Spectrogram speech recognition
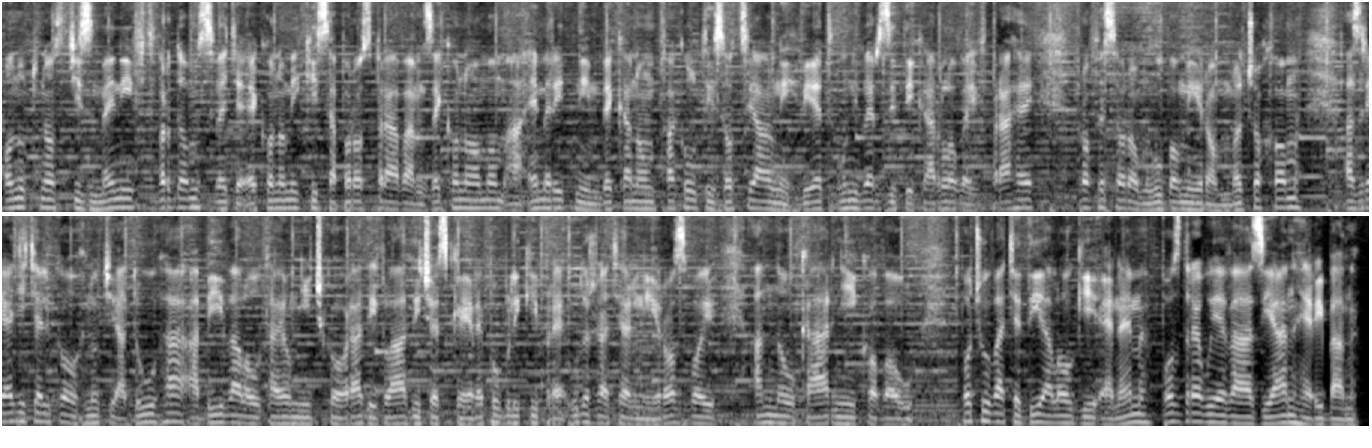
O nutnosti zmeny v tvrdom svete ekonomiky sa porozprávam s ekonómom a emeritným dekanom Fakulty sociálnych vied Univerzity Karlovej v Prahe, profesorom Lubomírom Mlčochom a s riaditeľkou hnutia Dúha a bývalou tajomníčkou Rady vlády Českej republiky pre udržateľný rozvoj Annou Kárníkovou. Počúvate dialógy NM, pozdravuje vás Jan Heriban.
